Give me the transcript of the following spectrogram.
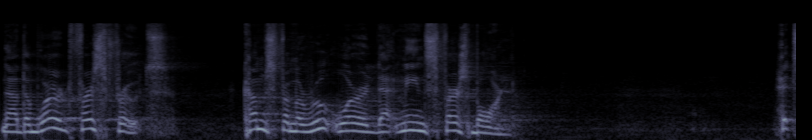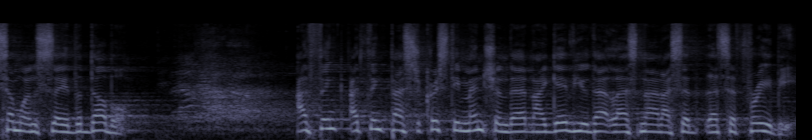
Now, the word first fruits comes from a root word that means firstborn. Hit someone and say the double. I think, I think Pastor Christie mentioned that, and I gave you that last night. I said, that's a freebie.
